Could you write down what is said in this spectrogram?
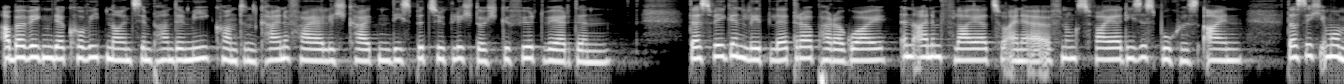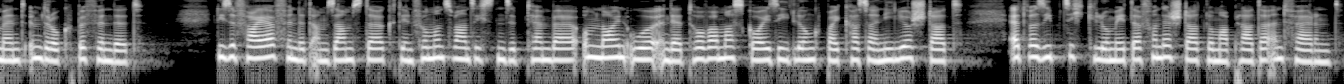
aber wegen der Covid-19-Pandemie konnten keine Feierlichkeiten diesbezüglich durchgeführt werden. Deswegen lädt Letra Paraguay in einem Flyer zu einer Eröffnungsfeier dieses Buches ein, das sich im Moment im Druck befindet. Diese Feier findet am Samstag, den 25. September um 9 Uhr in der Tova Mascoy Siedlung bei Casanillo statt, etwa 70 Kilometer von der Stadt Loma Plata entfernt.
